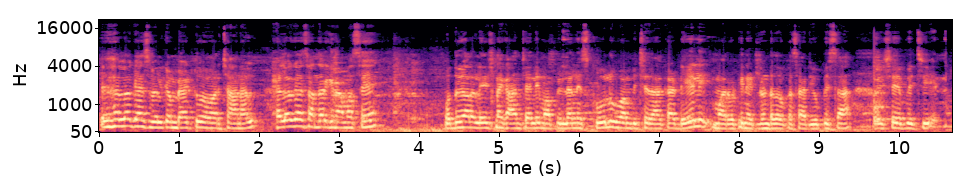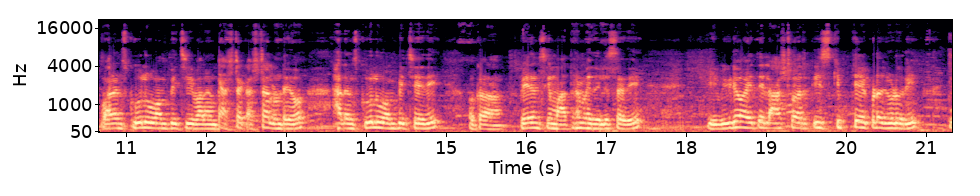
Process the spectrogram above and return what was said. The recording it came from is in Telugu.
Hello guys welcome back to our channel hello guys అందరికీ నమస్తే. పొద్దుగాల లేచిన కాంచాలి మా పిల్లల్ని స్కూల్ పంపించేదాకా డైలీ మా రొటీన్ ఎట్లుంటుందో ఒకసారి చూపిస్తా. ఫ్రెష్ చేయించి వాళ్ళని స్కూల్ పంపించి వాళ్ళని కష్ట కష్టాలు ఉంటాయో వాళ్ళని స్కూల్ పంపించేది ఒక పేరెంట్స్కి మాత్రమే తెలుస్తుంది. ఈ వీడియో అయితే లాస్ట్ వరకు స్కిప్ చేయకుండా చూడరి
